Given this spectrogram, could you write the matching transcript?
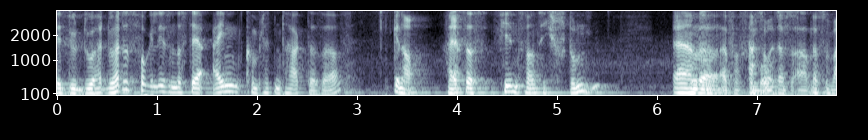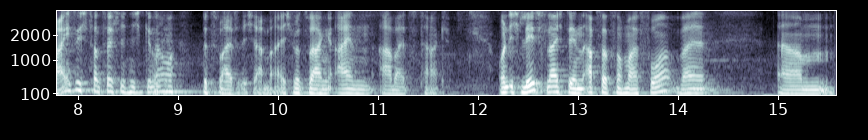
Äh, Du, du, du hattest vorgelesen, dass der einen kompletten Tag da saß. Genau. Heißt das 24 Stunden? Ähm, Oder einfach von ach so, morgens bis das, das weiß ich tatsächlich nicht genau, Okay. bezweifle ich aber. Ich würde sagen, einen Arbeitstag. Und ich lese vielleicht den Absatz nochmal vor, weil ähm,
